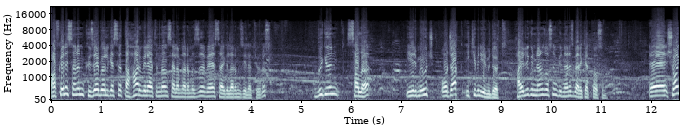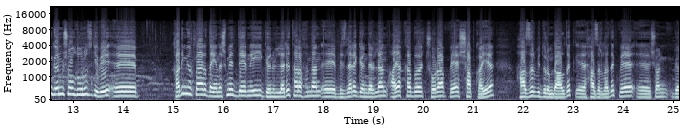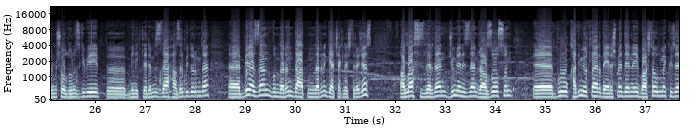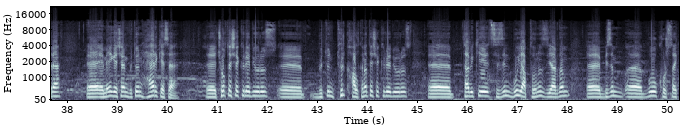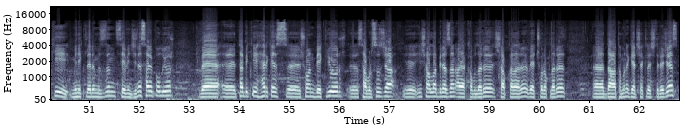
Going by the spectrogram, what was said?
Afganistan'ın kuzey bölgesi Tahar vilayetinden selamlarımızı ve saygılarımızı iletiyoruz. Bugün Salı 23 Ocak 2024. Hayırlı günleriniz olsun, günleriniz bereketli olsun. Ee, şu an görmüş olduğunuz gibi e, Kadim Yurtlar Dayanışma Derneği gönüllüleri tarafından e, bizlere gönderilen ayakkabı, çorap ve şapkayı hazır bir durumda aldık, e, hazırladık ve e, şu an görmüş olduğunuz gibi e, miniklerimiz de hazır bir durumda. E, birazdan bunların dağıtımlarını gerçekleştireceğiz. Allah sizlerden, cümlenizden razı olsun. E, bu Kadim Yurtlar Dayanışma Derneği başta olmak üzere e, emeği geçen bütün herkese ee, çok teşekkür ediyoruz. Ee, bütün Türk halkına teşekkür ediyoruz. Ee, tabii ki sizin bu yaptığınız yardım e, bizim e, bu kurstaki miniklerimizin sevincine sebep oluyor. Ve e, tabii ki herkes e, şu an bekliyor e, sabırsızca. E, inşallah birazdan ayakkabıları, şapkaları ve çorapları e, dağıtımını gerçekleştireceğiz.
